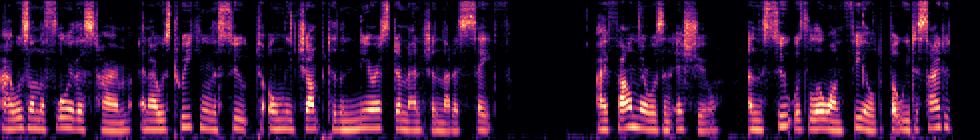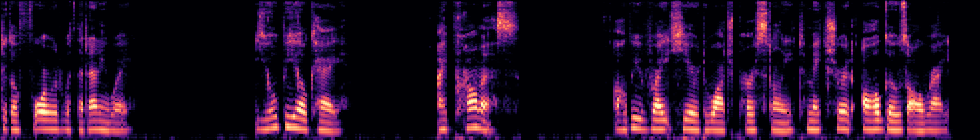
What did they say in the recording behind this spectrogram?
I was on the floor this time, and I was tweaking the suit to only jump to the nearest dimension that is safe. I found there was an issue, and the suit was low on field, but we decided to go forward with it anyway. You'll be okay. I promise. I'll be right here to watch personally to make sure it all goes all right.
